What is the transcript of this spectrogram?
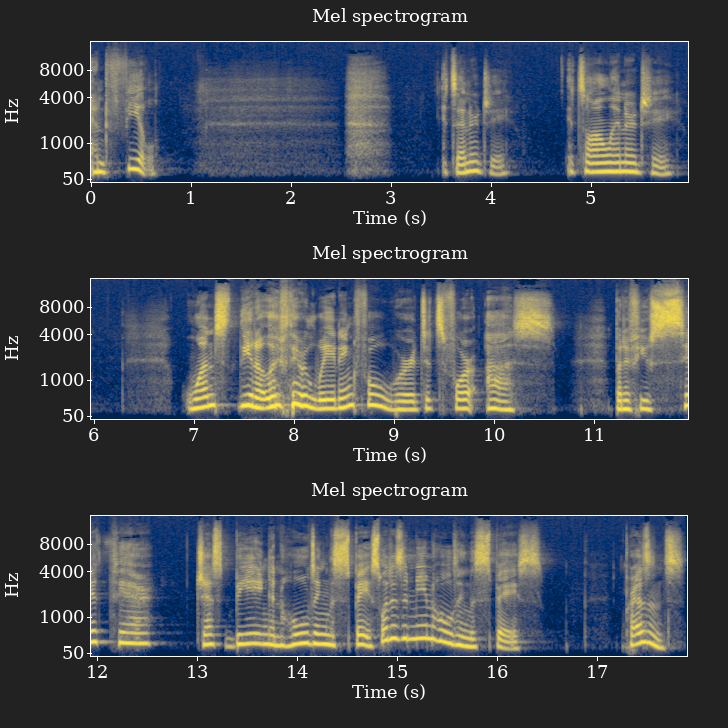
and feel. It's energy. It's all energy. Once, you know, if they're waiting for words, it's for us. But if you sit there just being and holding the space, what does it mean holding the space? Presence.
